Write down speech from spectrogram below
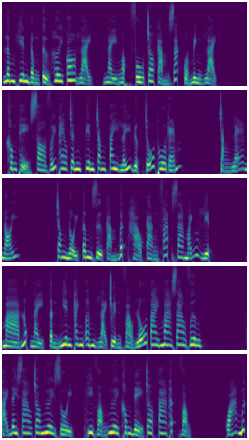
Lâm Hiên đồng tử hơi co lại. Này Ngọc Phù cho cảm giác của mình lại. Không thể so với theo chân tiên trong tay lấy được chỗ thua kém. Chẳng lẽ nói. Trong nội tâm dự cảm bất hảo càng phát ra mãnh liệt. Mà lúc này tần nhiên thanh âm lại truyền vào lỗ tai ma giao vương. Tại đây giao cho ngươi rồi. Hy vọng ngươi không để cho ta thất vọng. Quá mức.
